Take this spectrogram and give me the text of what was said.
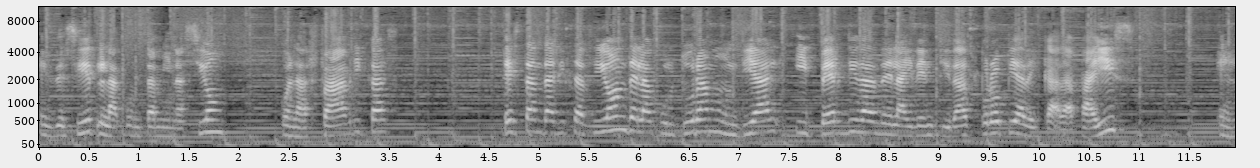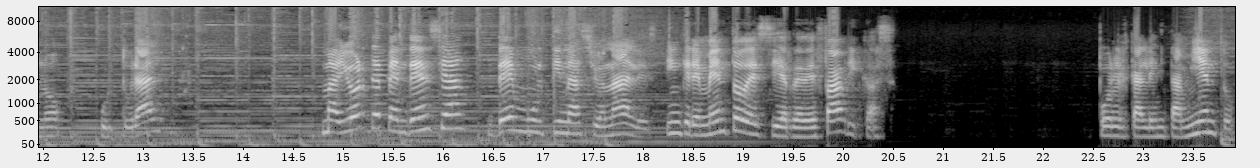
es decir, la contaminación con las fábricas, estandarización de la cultura mundial y pérdida de la identidad propia de cada país en lo cultural, mayor dependencia de multinacionales, incremento de cierre de fábricas por el calentamiento,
